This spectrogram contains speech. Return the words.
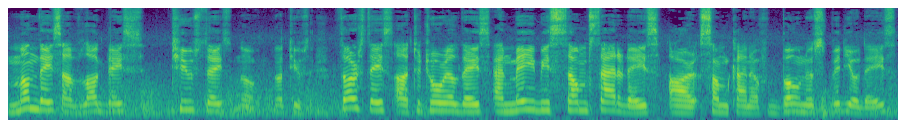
Mondays are vlog days, Tuesdays, no, not Tuesday, Thursdays are tutorial days and maybe some Saturdays are some kind of bonus video days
